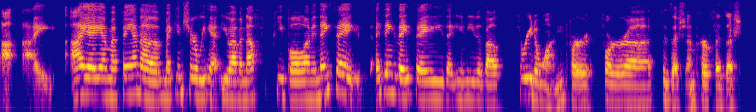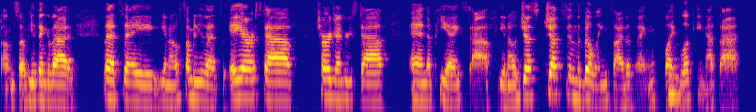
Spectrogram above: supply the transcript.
I I am a fan of making sure we have you have enough people. I mean, they say I think they say that you need about three to one for for a physician per physician. So if you think of that, that's a you know somebody that's AR staff, charge entry staff, and a PA staff. You know, just just in the billing side of things, like mm-hmm. looking at that.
